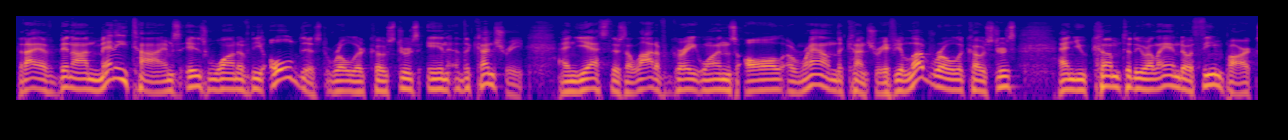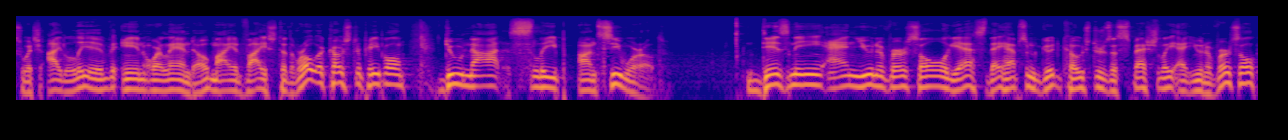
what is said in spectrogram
that I have been on many times, is one of the oldest roller coasters in the country. And yes, there's a lot of great ones all around the country. If you love roller coasters and you come to the Orlando theme parks, which I live in Orlando, my advice to the roller coaster people do not sleep on SeaWorld. Disney and Universal, yes, they have some good coasters, especially at Universal,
